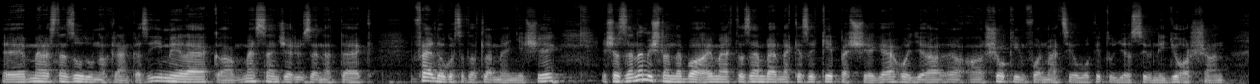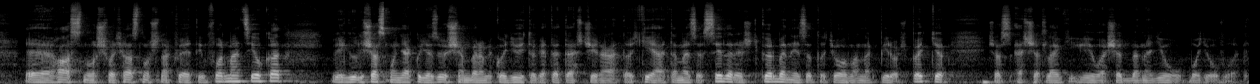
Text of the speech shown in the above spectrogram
mert aztán zúdulnak ránk az e-mailek, a messenger üzenetek, feldolgozhatatlan mennyiség, és ezzel nem is lenne baj, mert az embernek ez egy képessége, hogy a, a sok információból ki tudja szűrni gyorsan e, hasznos vagy hasznosnak vélt információkat. Végül is azt mondják, hogy az ősember, amikor gyűjtögetett, ezt csinálta, hogy kiállt a mező szélére, és körbenézett, hogy hol vannak piros pöttyök, és az esetleg jó esetben egy jó bogyó volt.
